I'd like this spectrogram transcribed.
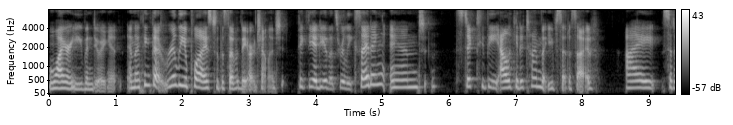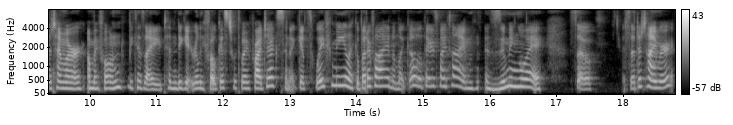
why are you even doing it? And I think that really applies to the seven day art challenge. Pick the idea that's really exciting and stick to the allocated time that you've set aside. I set a timer on my phone because I tend to get really focused with my projects and it gets away from me like a butterfly, and I'm like, oh, there's my time, zooming away. So set a timer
